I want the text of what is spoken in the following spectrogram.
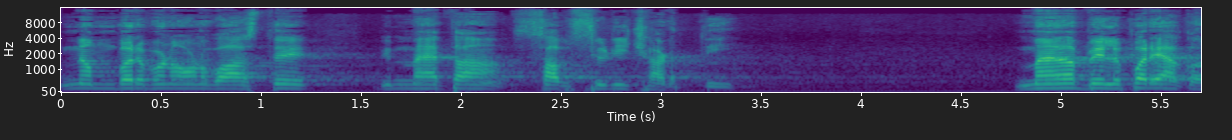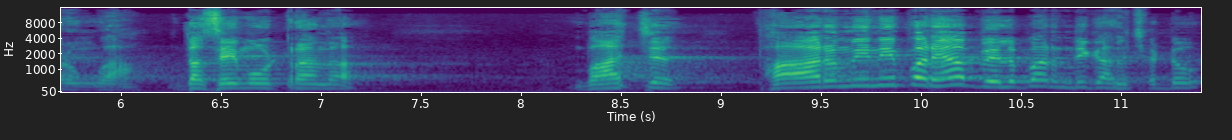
ਨੰਬਰ ਬਣਾਉਣ ਵਾਸਤੇ ਵੀ ਮੈਂ ਤਾਂ ਸਬਸਿਡੀ ਛੱਡਤੀ। ਮੈਂ ਬਿੱਲ ਭਰਿਆ ਕਰੂੰਗਾ, ਦਸੇ ਮੋਟਰਾਂ ਦਾ। ਬਾਅਦ ਚ ਫਾਰਮ ਹੀ ਨਹੀਂ ਭਰਿਆ, ਬਿੱਲ ਭਰਨ ਦੀ ਗੱਲ ਛੱਡੋ।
